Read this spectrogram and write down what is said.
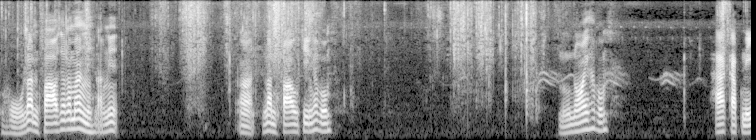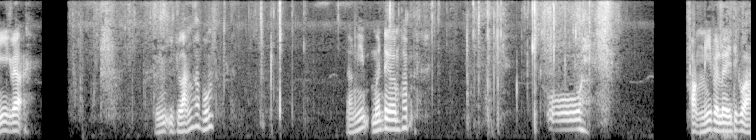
โอ้โหลั่นฟาวซะล้วมั้งนี่หลังนี้อ่าลั่นฟาวจริงครับผม หนูน้อยครับผม พากลับหนีอีกแล้วดูอีกหลังครับผม หลังนี้เหมือนเดิมครับ โอ้ย ฝั่งนี้ไปเลยดีกว่า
